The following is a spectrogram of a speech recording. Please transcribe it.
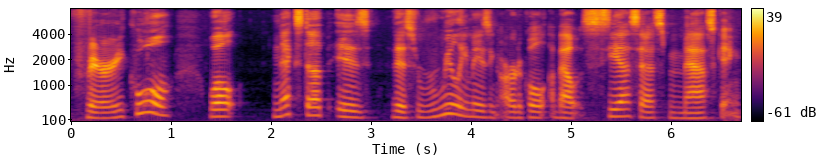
Very cool. Well, next up is this really amazing article about CSS masking.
